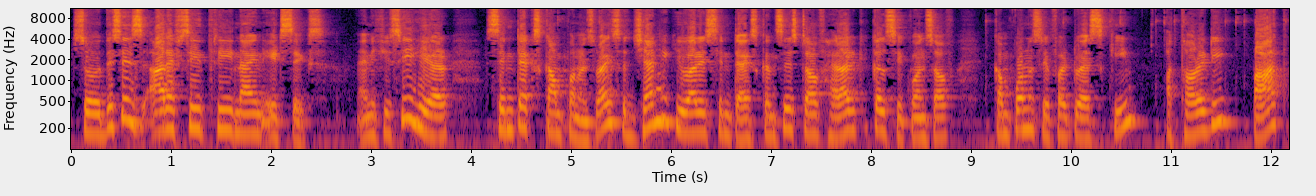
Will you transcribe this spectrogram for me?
So this is RFC 3986 and if you see here syntax components right? So generic URI syntax consists of hierarchical sequence of components referred to as scheme authority path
